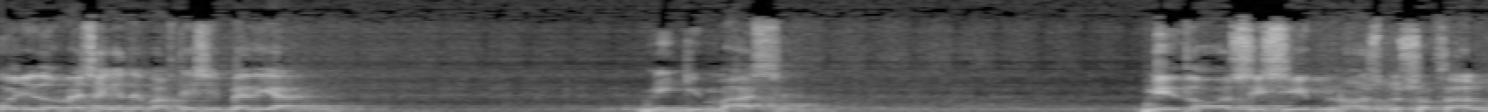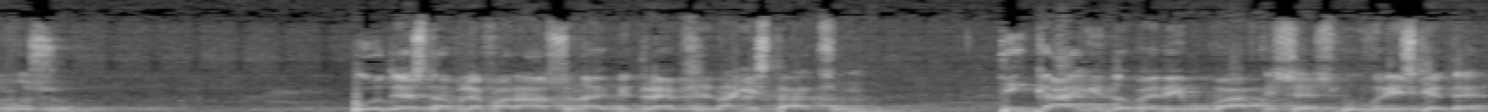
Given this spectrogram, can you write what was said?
Όλοι εδώ μέσα έχετε βαφτίσει παιδιά. Μην κοιμάσαι. Μην δώσεις ύπνος στους οφθαλμούς σου. Ούτε στα βλεφαρά σου να επιτρέψεις να νηστάξουν. Τι κάνει το παιδί που βάφτισες, πού βρίσκεται;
